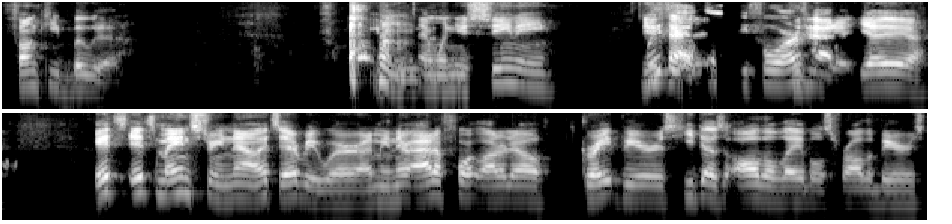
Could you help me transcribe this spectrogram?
Funky Buddha. and when you see me, you've We've had had it. before. You've had it. Yeah, yeah, yeah. It's it's mainstream now. It's everywhere. I mean, they're out of Fort Lauderdale. Great beers. He does all the labels for all the beers.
